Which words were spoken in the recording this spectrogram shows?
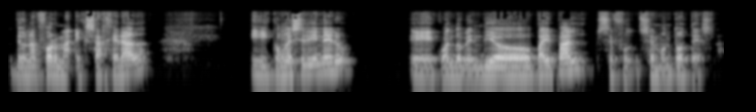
de una forma exagerada y con ese dinero, eh, cuando vendió PayPal, se, montó Tesla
